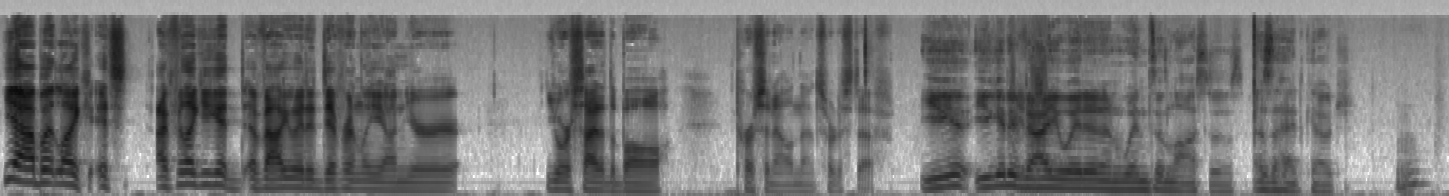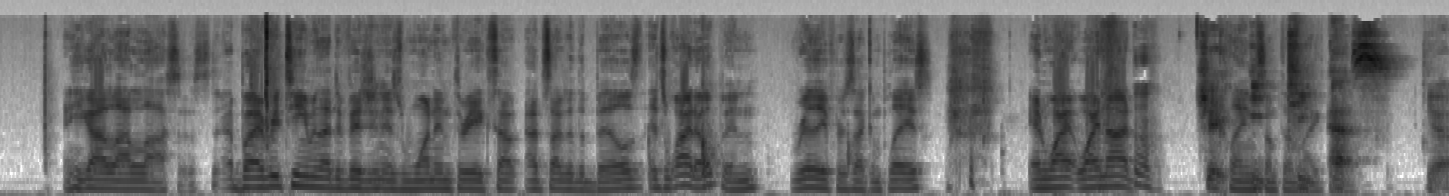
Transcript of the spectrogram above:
Yeah, but like it's, I feel like you get evaluated differently on your your side of the ball, personnel and that sort of stuff. You you get evaluated in wins and losses as a head coach, hmm? and he got a lot of losses. But every team in that division is one in three except outside of the Bills. It's wide open, really, for second place. And why why not claim something like that. T S. Yeah.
